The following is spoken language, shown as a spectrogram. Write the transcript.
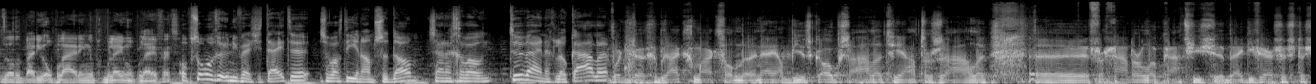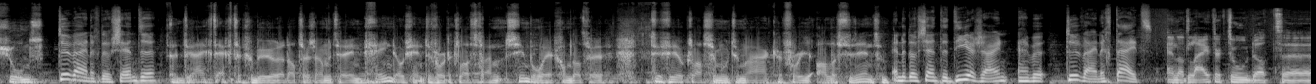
dat het bij die opleidingen problemen oplevert. Op sommige universiteiten, zoals die in Amsterdam, zijn er gewoon te weinig lokalen. Er wordt er gebruik gemaakt van uh, nou ja, bioscoopzalen, theaterzalen, uh, vergaderlocaties bij diverse stations. Te weinig docenten. Het dreigt echt te gebeuren dat er zometeen geen docenten voor de klas staan. Simpelweg omdat we te veel klassen moeten maken voor alle studenten. En de docenten die er zijn, hebben te weinig tijd. En dat leidt ertoe dat, uh,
